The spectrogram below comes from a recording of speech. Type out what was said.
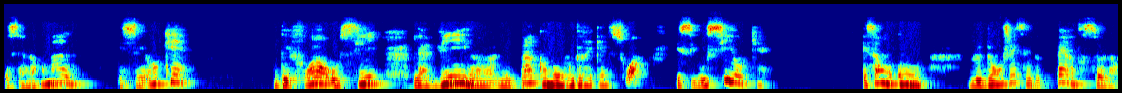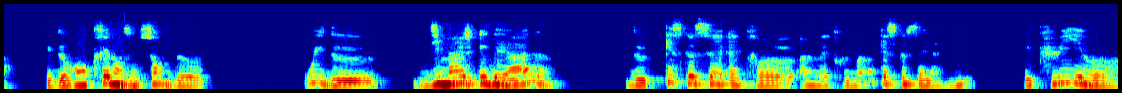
Et c'est normal. Et c'est OK des fois aussi, la vie euh, n'est pas comme on voudrait qu'elle soit. Et c'est aussi OK. Et ça, on, le danger, c'est de perdre cela et de rentrer dans une sorte de, oui, de, d'image idéale de qu'est-ce que c'est être euh, un être humain, qu'est-ce que c'est la vie. Et puis, euh,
